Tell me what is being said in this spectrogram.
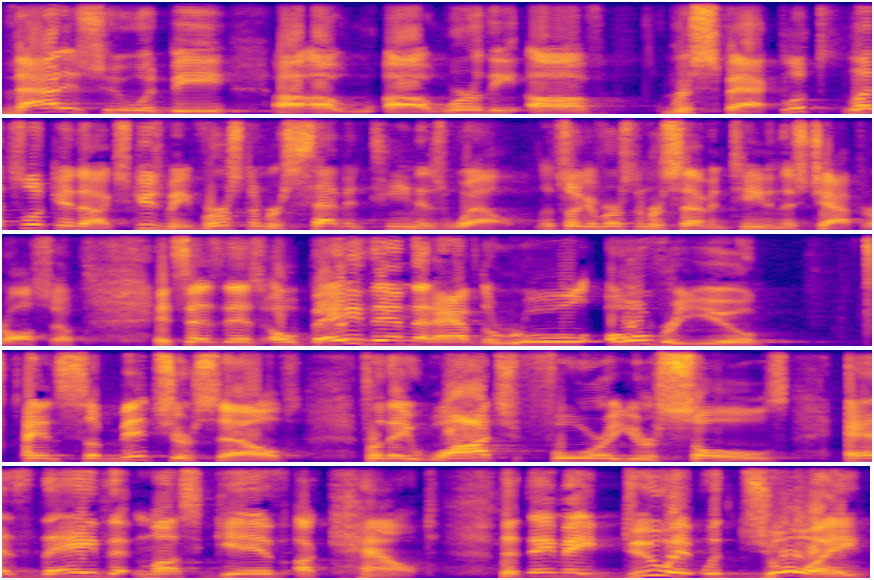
That is who would be uh, uh, uh, worthy of respect. Look, let's look at, uh, excuse me, verse number 17 as well. Let's look at verse number 17 in this chapter also. It says this Obey them that have the rule over you and submit yourselves, for they watch for your souls, as they that must give account, that they may do it with joy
